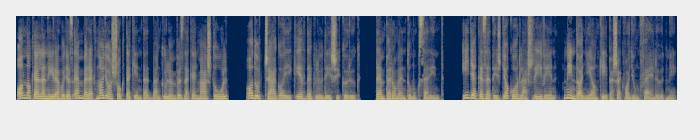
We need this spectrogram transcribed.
Annak ellenére, hogy az emberek nagyon sok tekintetben különböznek egymástól, adottságaik, érdeklődési körük, temperamentumuk szerint, igyekezet és gyakorlás révén mindannyian képesek vagyunk fejlődni.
